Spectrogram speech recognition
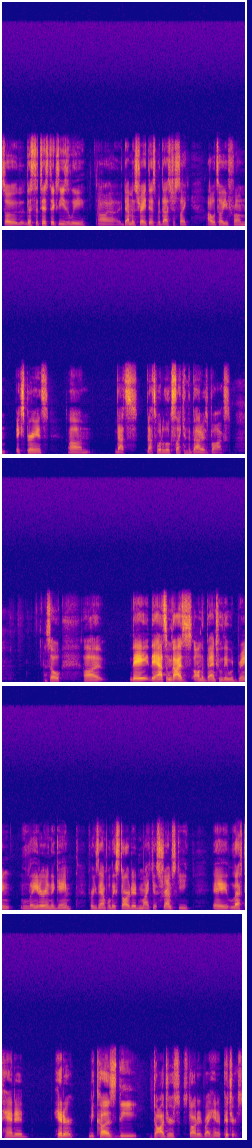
So the statistics easily uh, demonstrate this, but that's just like I will tell you from experience. Um, that's that's what it looks like in the batter's box. So uh, they they had some guys on the bench who they would bring later in the game. For example, they started Mike Yastrzemski, a left-handed hitter, because the Dodgers started right-handed pitchers.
